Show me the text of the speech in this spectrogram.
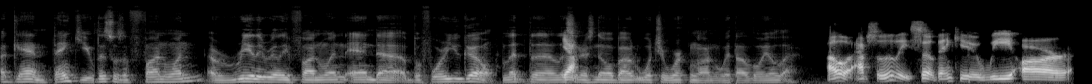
again, thank you. This was a fun one, a really, really fun one. And uh, before you go, let the listeners yeah. know about what you're working on with uh, Loyola. Oh, absolutely. So thank you. We are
